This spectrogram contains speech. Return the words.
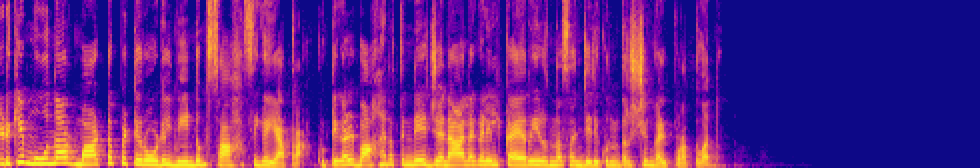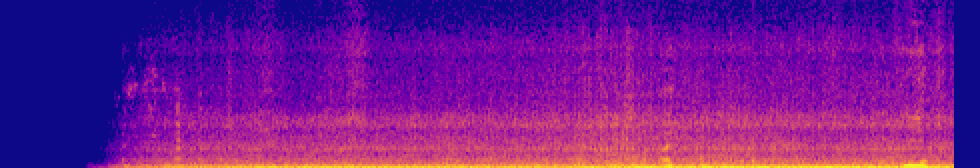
ഇടുക്കി മൂന്നാർ മാട്ടുപ്പെട്ടി റോഡിൽ വീണ്ടും സാഹസിക യാത്ര. കുട്ടികൾ വാഹനത്തിന്റെ ജനാലകളിൽ കയറിയിരുന്ന സഞ്ചരിക്കുന്ന ദൃശ്യങ്ങൾ പുറത്തുവന്നു. അയ്യോ.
